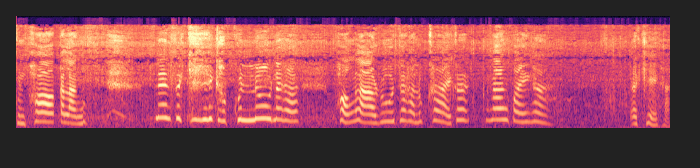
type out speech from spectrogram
คุณพ่อกำลัง เล่นสกีกับคุณลูกนะคะพองลารูสนะคะลูกชายก็นั่งไปค่ะ โอเคค่ะ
